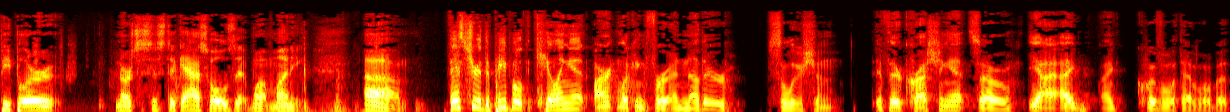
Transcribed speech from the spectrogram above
people are narcissistic assholes that want money. Um, That's true. The people killing it aren't looking for another solution. If they're crushing it, so yeah, I I, I quibble with that a little bit.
